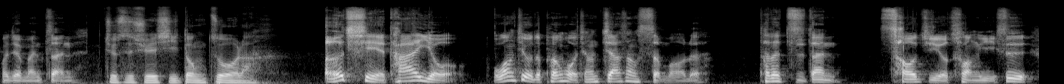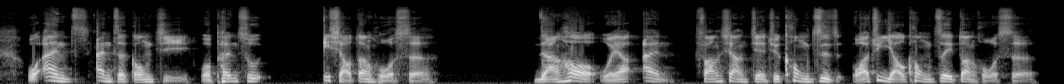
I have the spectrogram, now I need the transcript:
我觉得蛮赞的。就是学习动作啦，而且它有我忘记我的喷火枪加上什么了，它的子弹超级有创意，是我按按着攻击，我喷出一小段火舌，然后我要按方向键去控制，我要去遥控这一段火舌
